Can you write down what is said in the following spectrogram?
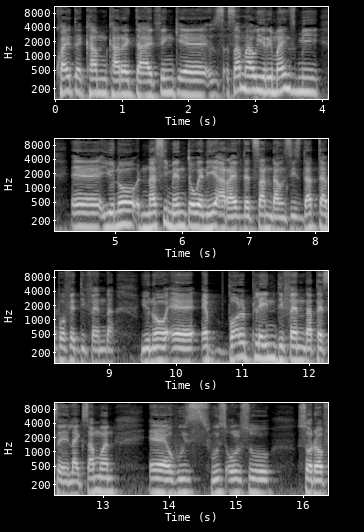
quite a calm character. I think uh, somehow he reminds me uh, you know, Nascimento when he arrived at Sundowns is that type of a defender, you know, a, a ball playing defender per se, like someone uh, who's who's also sort of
